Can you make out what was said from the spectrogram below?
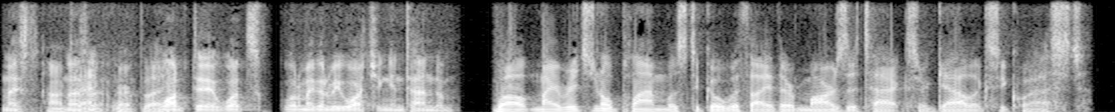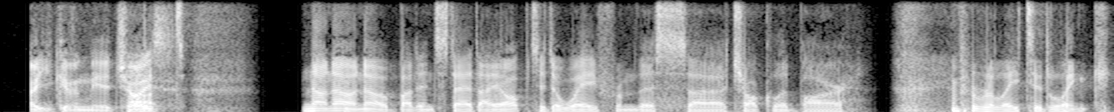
Nice. Okay, nice. fair play. What, uh, what's, what am I going to be watching in tandem? Well, my original plan was to go with either Mars Attacks or Galaxy Quest. Are you giving me a choice? But- no, no, no. But instead, I opted away from this uh, chocolate bar related link.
